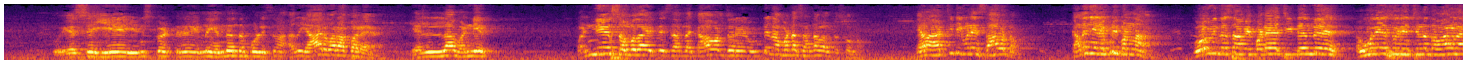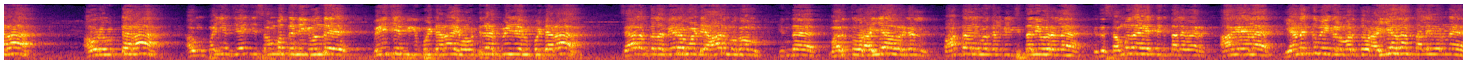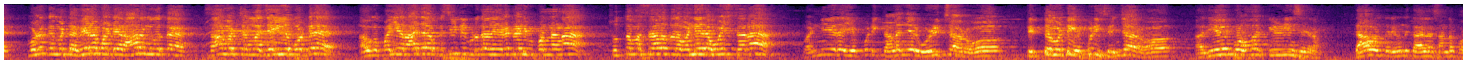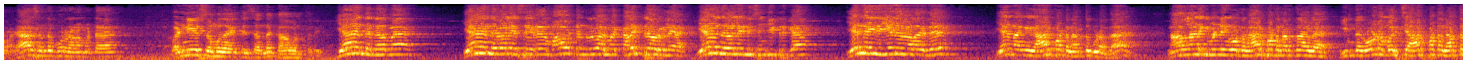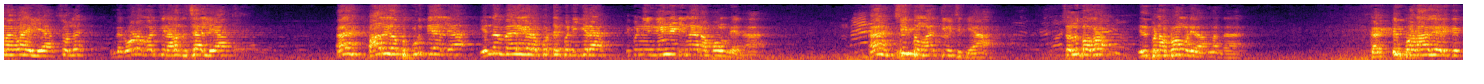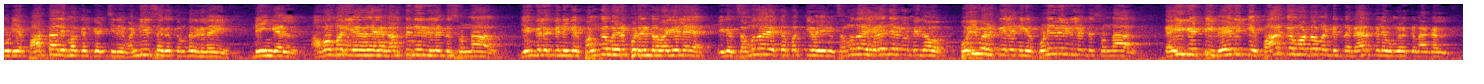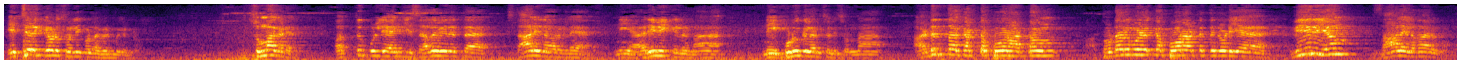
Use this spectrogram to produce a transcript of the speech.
எஸ்ஐஏ இன்ஸ்பெக்டர் இன்னும் எந்தெந்த போலீஸ் அது யார் வரா பாரு? எல்லாம் வன்னியர். வன்னியர் சமுதாயத்தை சார்ந்த காவல்துறையை விட்டு நம்ம சண்டை வளர்த்து சொன்னோம் ஏன்னா அடிச்சுட்டு இவனே சாவட்டும் கலைஞர் எப்படி பண்ணா? கோவிந்தசாமி படையாச்சிட்டு இருந்து உதயசூரியன் சின்னத்தை வாங்கினாரா? அவரை விட்டாரா? அவங்க பையன் ஜேஜி சம்பத் இன்னைக்கு வந்து பிஜேபிக்கு போயிட்டாரா? இவன் விட்டுட்டார் பிஜேபி போயிட்டாரா? சேலத்துல வீரமாண்டி ஆறுமுகம் இந்த மருத்துவர் ஐயா அவர்கள் பாட்டாளி மக்கள் கட்சி தலைவர் இல்ல இது சமுதாயத்துக்கு தலைவர். ஆகையில எனக்கும் எங்கள் மருத்துவர் ஐயா தான் தலைவர்னு முழக்கமிட்ட வீரபாண்டியர் ஆறுமுகத்தை சாமச்சல்ல ஜெயில போட்டு அவங்க பையன் ராஜாவுக்கு சீட்டு கொடுக்காத இரட்டடிப்பு பண்ணானா? சுத்தமா சேலத்துல வன்னியரை ஒழிச்சிட்டாரா வன்னியரை எப்படி கலைஞர் ஒழிச்சாரோ திட்டமிட்டு எப்படி செஞ்சாரோ அதே போலதான் கீழையும் செய்யறான். காவல்துறை வந்து காலையில சண்டை போடுறான். யார் சண்டை போடுறா நம்மகிட்ட? வன்னியர் சமுதாயத்தை சேர்ந்த காவல்துறை. ஏன் இந்த நிலைமை? ஏன் இந்த வேலையை செய்யற? மாவட்ட நிர்வாகம் கலெக்டர் அவர்களே ஏன் இந்த வேலையை நீ செஞ்சுட்டு இருக்க? என்ன இது ஏன வேலை இது? ஏன் நாங்க ஆர்ப்பாட்டம் நடத்தக்கூடாதா? நாலு நாளைக்கு முன்னாடி ஒருத்தர் ஆர்ப்பாட்டம் நடத்தினாங்களே இந்த ரோட மறிச்சு ஆர்ப்பாட்டம் நடத்தினாங்களா இல்லையா? சொல்லு. இந்த ரோட மறிச்சு நடந்துச்சா இல்லையா? பாதுகாப்பு கொடுத்தியா இல்லையா? என்ன மேரிகாட போட்டு இப்ப நிக்கிற? இப்ப நீ நின்னுட்டீங்கன்னா நான் போக முடியாதா? சீப்பை மறைச்சு வச்சிருக்கியா சொல்லு பாக்கலாம் இது இப்ப நான் போக முடியாது ஆமாண்டா. கட்டுப்பாடாக இருக்கக்கூடிய பாட்டாளி மக்கள் கட்சியினை வன்னீர் சக தொண்டர்களை நீங்கள் அவமரியாதையாக நடத்தினீர்கள் என்று சொன்னால் எங்களுக்கு நீங்கள் பங்கம் ஏற்படுகின்ற வகையிலே எங்கள் சமுதாயத்தை பற்றியோ எங்கள் சமுதாய இளைஞர்கள் மீதோ பொய் வழக்கையில நீங்கள் புனிதீர்கள் என்று சொன்னால் கைகட்டி வேடிக்கை பார்க்க மாட்டோம் என்று இந்த நேரத்தில் உங்களுக்கு நாங்கள் எச்சரிக்கையோடு சொல்லிக் கொள்ள விரும்புகின்றோம். சும்மா கிடையாது. பத்து புள்ளி அஞ்சு சதவீதத்தை ஸ்டாலின் அவர்களே நீ அறிவிக்கலன்னா நீ கொடுக்கலன்னு சொல்லி சொன்னா அடுத்த கட்ட போராட்டம் தொடர் முழுக்க போராட்டத்தினுடைய வீரியம் சாலையில தான் இருக்கும்.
